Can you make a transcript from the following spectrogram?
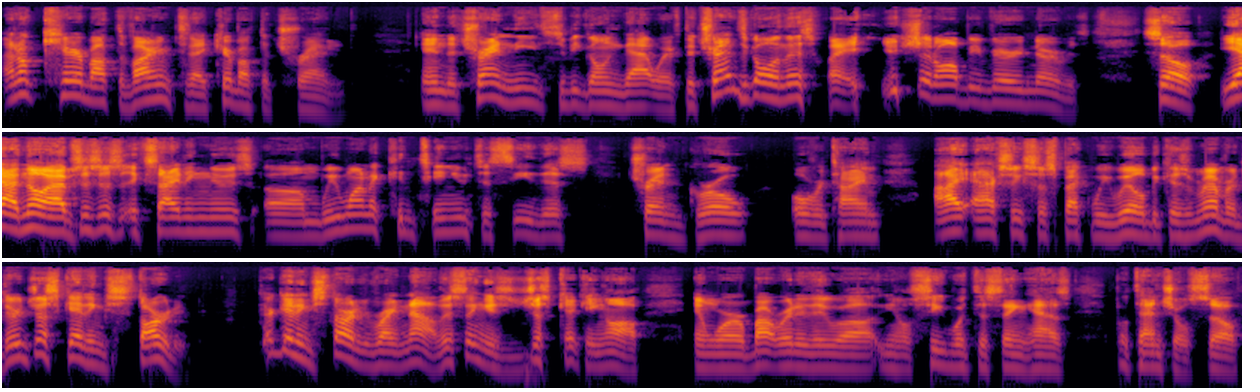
I don't care about the volume today. I care about the trend. And the trend needs to be going that way. If the trend's going this way, you should all be very nervous. So, yeah, no, Abs, this is exciting news. Um, we want to continue to see this trend grow over time? I actually suspect we will because remember, they're just getting started. They're getting started right now. This thing is just kicking off, and we're about ready to uh, you know see what this thing has potential. So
